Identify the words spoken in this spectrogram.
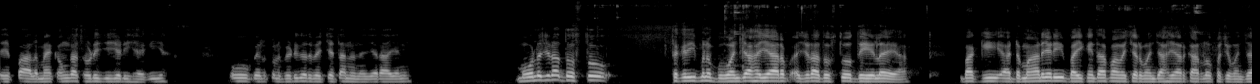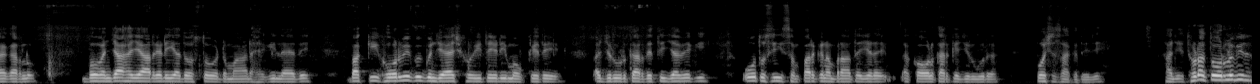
ਤੇ ਭਾਲ ਮੈਂ ਕਹੂੰਗਾ ਥੋੜੀ ਜਿਹੀ ਜਿਹੜੀ ਹੈਗੀ ਆ, ਉਹ ਬਿਲਕੁਲ ਵੀਡੀਓ ਦੇ ਵਿੱਚ ਤੁਹਾਨੂੰ ਨਜ਼ਰ ਆ ਜਾਣੀ। ਮੁੱਲ ਜਿਹੜਾ ਦੋਸਤੋ, ਤਕਰੀਬਨ 52000 ਰੁਪਏ ਜਿਹੜਾ ਦੋਸਤੋ ਦੇ ਲਏ ਆ। ਬਾਕੀ ਡਿਮਾਂਡ ਜਿਹੜੀ ਬਾਈ ਕਹਿੰਦਾ ਭਾਵੇਂ 54000 ਕਰ ਲਓ 55 ਕਰ ਲਓ। 52000 ਜਿਹੜੀ ਆ ਦੋਸਤੋ ਡਿਮਾਂਡ ਹੈਗੀ ਲੈ ਦੇ। ਬਾਕੀ ਹੋਰ ਵੀ ਕੋਈ ਗੁੰਜਾਇਸ਼ ਹੋਈ ਤੇ ਜਿਹੜੀ ਮੌਕੇ ਤੇ ਜ਼ਰੂਰ ਕਰ ਦਿੱਤੀ ਜਾਵੇਗੀ। ਉਹ ਤੁਸੀਂ ਸੰਪਰਕ ਨੰਬਰਾਂ ਤੇ ਜਿਹੜੇ ਕਾਲ ਕਰਕੇ ਜ਼ਰੂਰ ਪੁੱਛ ਸਕਦੇ ਜੇ। ਹਾਂਜੀ ਥੋੜਾ ਤੋਰ ਲਓ ਵੀਰ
